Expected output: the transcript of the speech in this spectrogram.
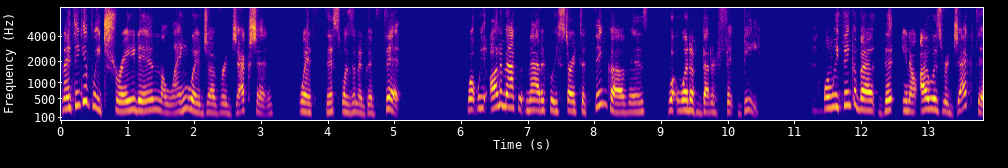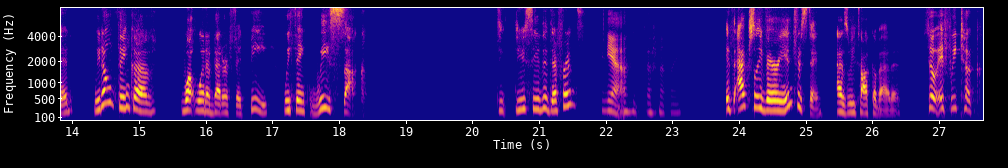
And I think if we trade in the language of rejection with this wasn't a good fit, what we automatically start to think of is what would a better fit be? Mm-hmm. When we think about that, you know, I was rejected, we don't think of what would a better fit be? We think we suck. Do, do you see the difference? Yeah, definitely. It's actually very interesting as we talk about it. So, if we took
